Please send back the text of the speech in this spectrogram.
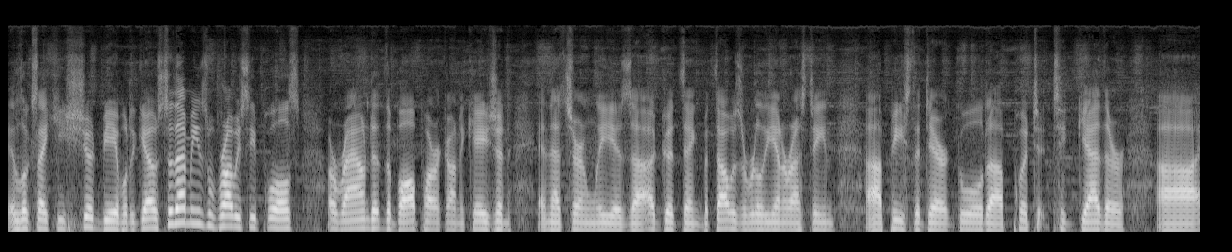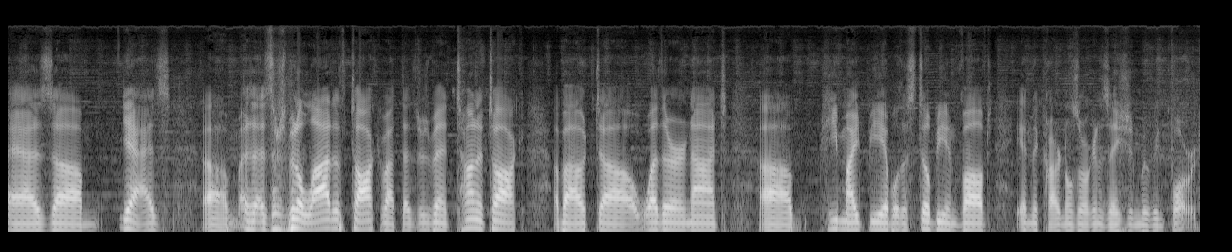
it looks like he should be able to go. So that means we'll probably see Pujols around the ballpark on occasion, and that certainly is a good thing. But that was a really interesting uh, piece that Derrick Goold uh, put together uh, as, um, yeah, as, um, as, as, there's been a lot of talk about that. There's been a ton of talk about uh, whether or not uh, he might be able to still be involved in the Cardinals organization moving forward.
